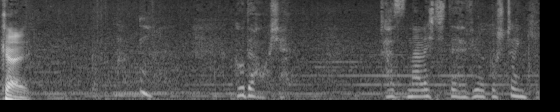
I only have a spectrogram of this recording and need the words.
Okej. Udało się. Czas znaleźć te wielkoszczęki.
